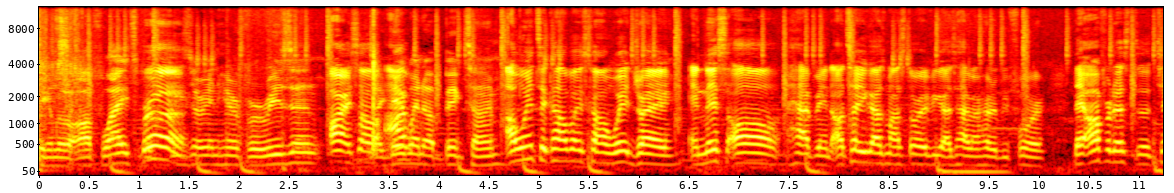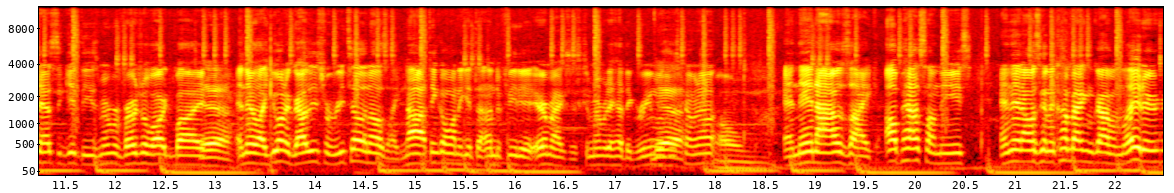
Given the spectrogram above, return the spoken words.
Taking a little off whites, Bruh. these are in here for a reason. All right, so Like they I, went up big time. I went to ComplexCon with Dre, and this all happened. I'll tell you guys my story if you guys haven't heard it before. They offered us the chance to get these. Remember, Virgil walked by, Yeah. and they're like, "You want to grab these for retail?" And I was like, "Nah, I think I want to get the undefeated Air Maxes." Cause remember they had the green ones Yeah. coming out. oh my. And then I was like, "I'll pass on these." And then I was gonna come back and grab them later.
